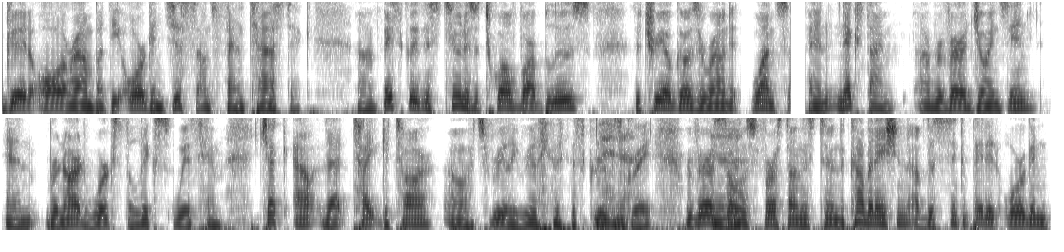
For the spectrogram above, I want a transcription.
good all around, but the organ just sounds fantastic. Uh, basically, this tune is a 12 bar blues. The trio goes around it once, and next time uh, Rivera joins in and Bernard works the licks with him. Check out that tight guitar. Oh, it's really, really, this groove is great. Rivera yeah. solos first on this tune. The combination of the syncopated organ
